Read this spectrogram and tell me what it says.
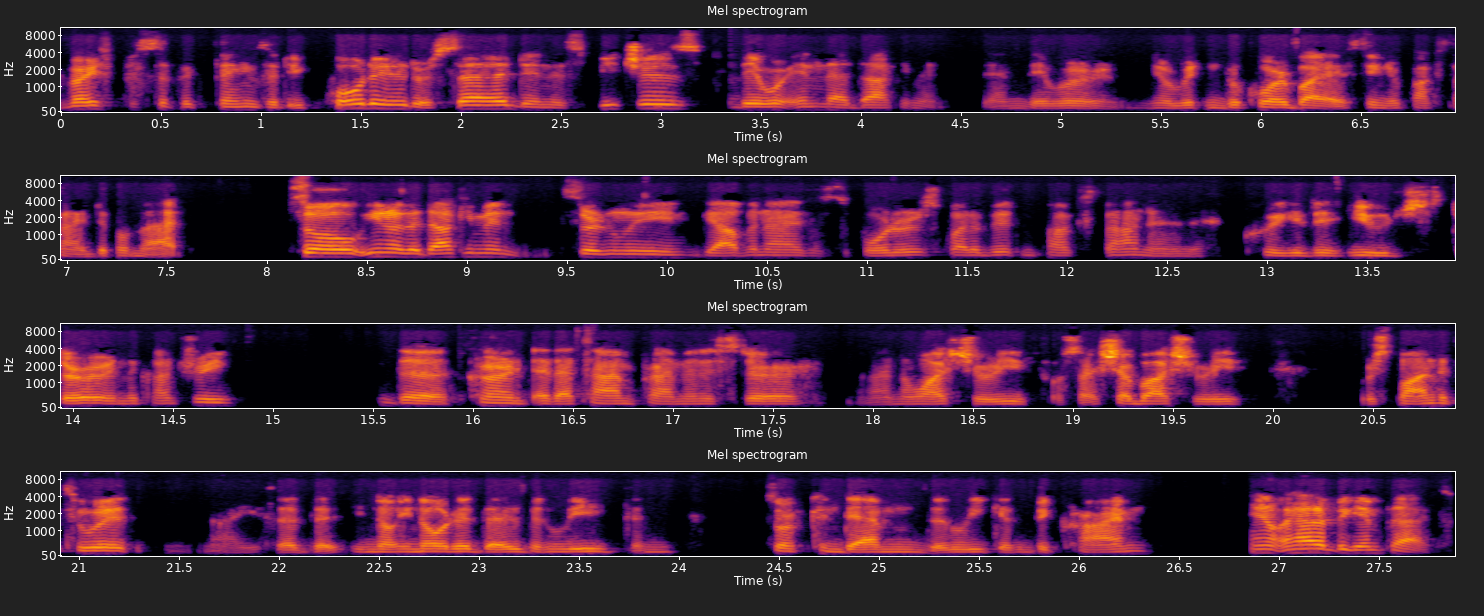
very specific things that he quoted or said in his speeches, they were in that document and they were, you know, written, recorded by a senior Pakistani diplomat. So, you know, the document certainly galvanized the supporters quite a bit in Pakistan and created a huge stir in the country the current at that time Prime Minister uh, Nawaz Sharif, or sorry, Shehbaz Sharif, responded to it. Uh, he said that you know he noted that it had been leaked and sort of condemned the leak as a big crime. You know, it had a big impact,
